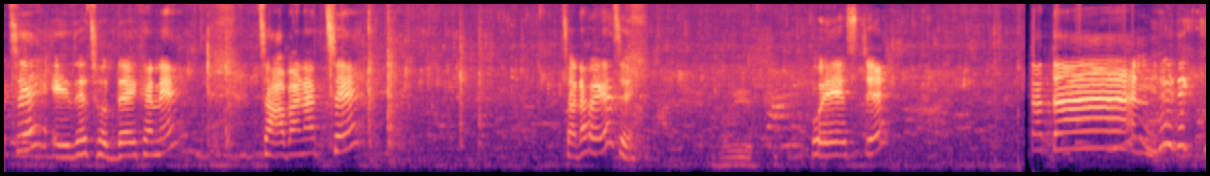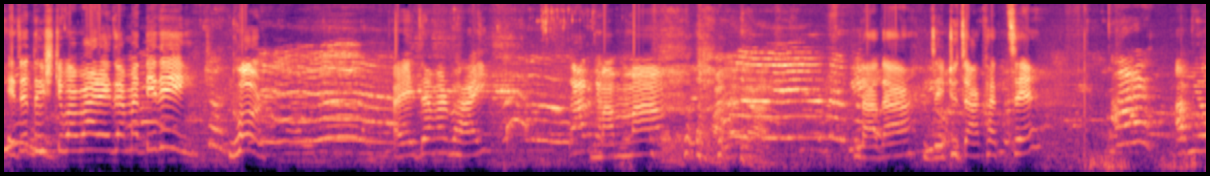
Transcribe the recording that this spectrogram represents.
আছে, এই যে ছোদ্দা এখানে চা বানাচ্ছে। চাটা হয়ে গেছে? হয়ে এসছে। এই যে দুষ্টু বাবা আর এই যে আমার দিদি, ঘোর। আর এই যে আমার ভাই। মাম্মা দাদা জেঠু চা খাচ্ছে। আমিও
